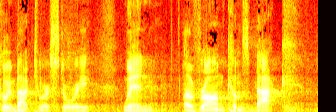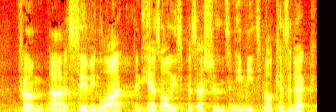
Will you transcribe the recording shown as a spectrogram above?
going back to our story, when Avram comes back from uh, saving Lot and he has all these possessions and he meets Melchizedek,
